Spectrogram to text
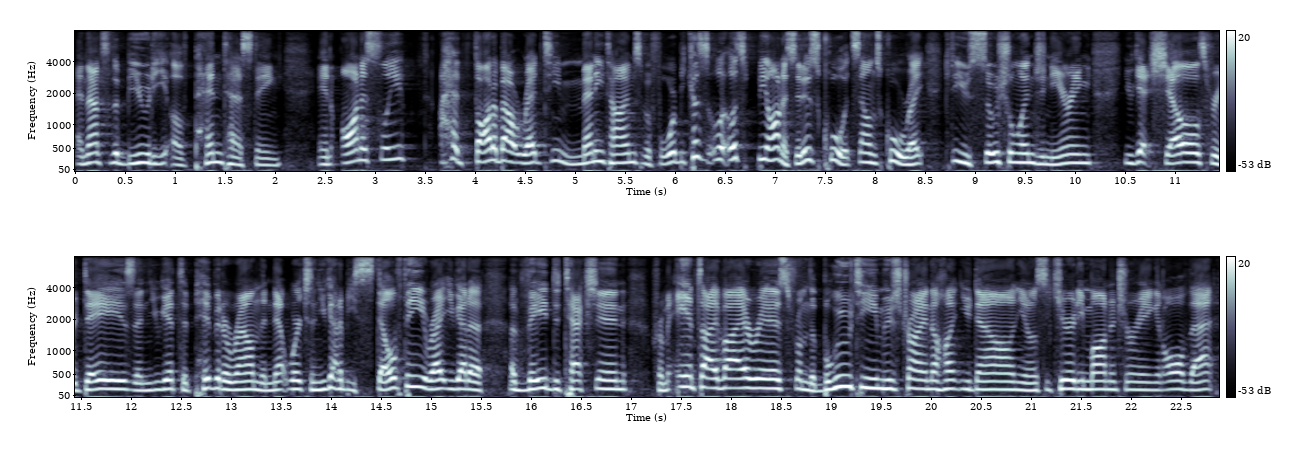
And that's the beauty of pen testing. And honestly, I had thought about Red Team many times before because let's be honest, it is cool. It sounds cool, right? You to use social engineering. You get shells for days and you get to pivot around the networks and you got to be stealthy, right? You got to evade detection from antivirus, from the blue team who's trying to hunt you down, you know, security monitoring and all of that.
